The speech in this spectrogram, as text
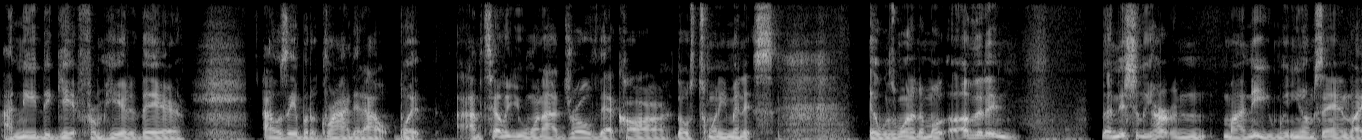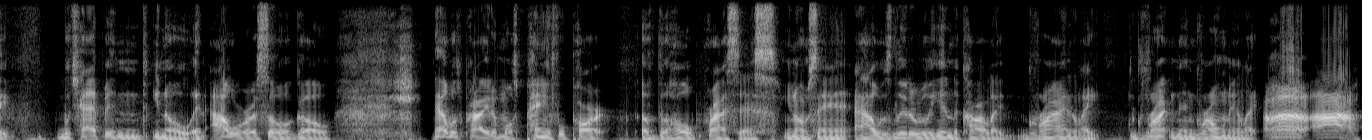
I need to get from here to there. I was able to grind it out. But I'm telling you, when I drove that car, those 20 minutes, it was one of the most, other than initially hurting my knee, you know what I'm saying? Like, which happened, you know, an hour or so ago. That was probably the most painful part of the whole process. You know what I'm saying? I was literally in the car, like grinding, like grunting and groaning, like, ah, ah,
